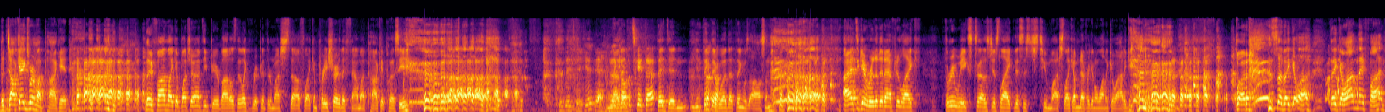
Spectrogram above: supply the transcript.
the duck eggs were in my pocket. they found like a bunch of empty beer bottles. They're like ripping through my stuff. Like I'm pretty sure they found my pocket pussy. Did they take it? Yeah. Did No, they they- that? They didn't. You'd think they would. That thing was awesome. I had to get rid of it after like three weeks because I was just like, this is just too much. Like, I'm never gonna want to go out again. but so they go out. They go out and they find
